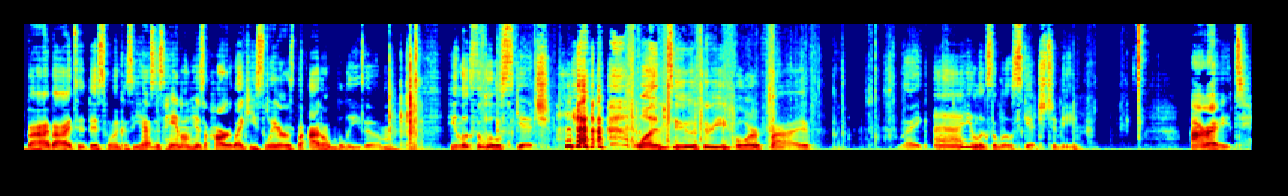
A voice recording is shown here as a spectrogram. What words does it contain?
bye-bye to this one because he has his hand on his heart like he swears, but I don't believe him. He looks a little sketch. one, two, three, four, five. Like, eh, he looks a little sketch to me. All right.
